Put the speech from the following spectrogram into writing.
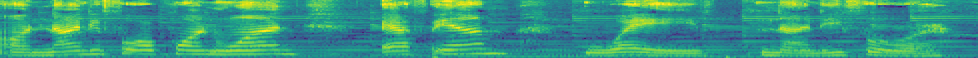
on 94.1 FM, Wave 94.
